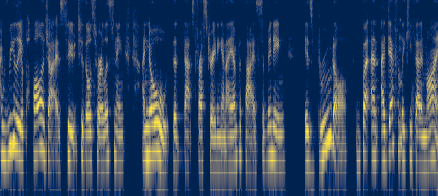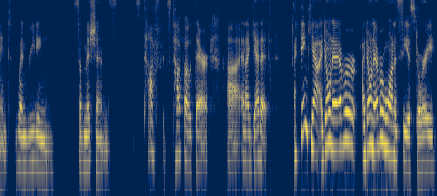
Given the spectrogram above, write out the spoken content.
I really apologize to to those who are listening. I know that that's frustrating, and I empathize. Submitting is brutal, but and I definitely keep that in mind when reading submissions. It's tough. It's tough out there, uh, and I get it. I think yeah. I don't ever. I don't ever want to see a story,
